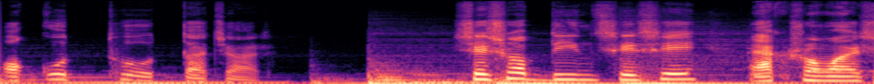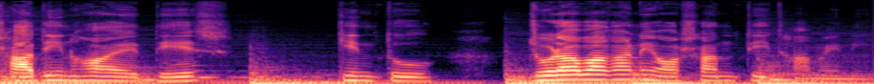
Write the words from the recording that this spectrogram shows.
অকথ্য অত্যাচার। সেসব দিন শেষে একসময় স্বাধীন হয় দেশ, কিন্তু জোড়াবাগানে অশান্তি থামেনি।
